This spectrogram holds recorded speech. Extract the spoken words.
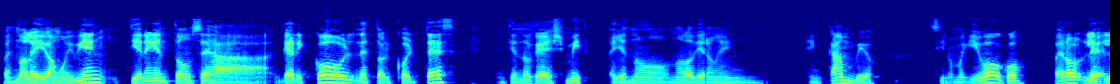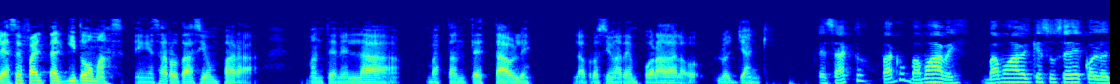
pues no le iba muy bien. Tienen entonces a Gary Cole, Néstor Cortés, entiendo que Schmidt, ellos no, no lo dieron en, en, cambio, si no me equivoco, pero le, le hace falta algo más en esa rotación para mantenerla bastante estable la próxima temporada los Yankees. Exacto, Paco, vamos a ver, vamos a ver qué sucede con los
